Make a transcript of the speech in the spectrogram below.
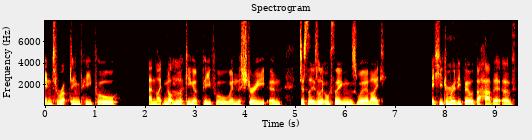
interrupting people and like not Mm. looking at people in the street and just those little things where like if you can really build the habit of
